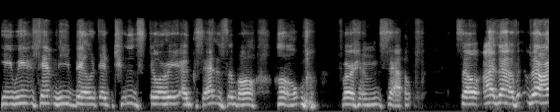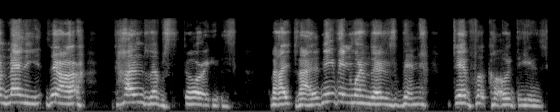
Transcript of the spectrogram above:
He recently built a two-story accessible home for himself. So I love, there are many, there are tons of stories like that. And even when there's been difficulties,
